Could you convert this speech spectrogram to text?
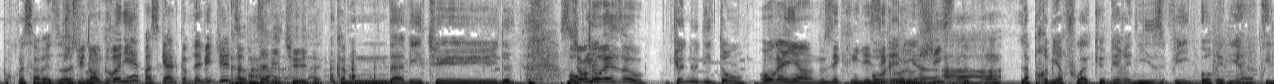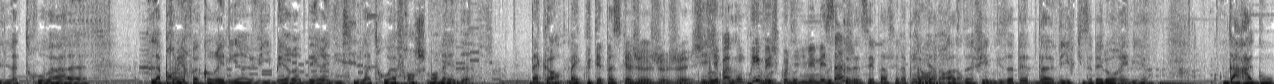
Pourquoi ça résonne? Je suis dans le grenier, Pascal, comme d'habitude. ça. Ah, Comme d'habitude. Bon, Sur que- nos réseaux. Que nous dit-on Aurélien nous écrit les Aurélien, écologistes ah, font. La première fois que Bérénice vit Aurélien, il la trouva. euh, la première fois qu'Aurélien vit Bé- Bérénice, il la trouva franchement laide. D'accord. Bah écoutez, Pascal, je, j'ai pas Vous- compris, mais vous- je continue mes Vous messages. ne connaissez pas, c'est la première non, phrase d'un film qui s'appelle, d'un livre qui s'appelle Aurélien, d'Aragon.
